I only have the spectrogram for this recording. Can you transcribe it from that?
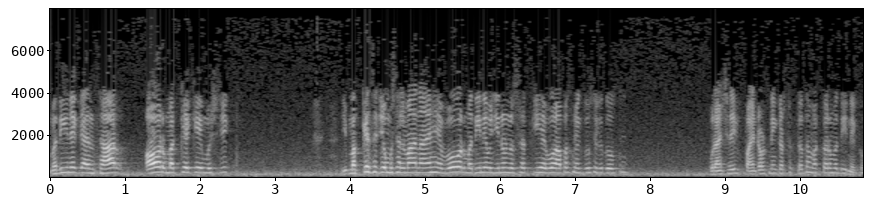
مدینے کے انصار اور مکے کے مشرق مکے سے جو مسلمان آئے ہیں وہ اور مدینے میں جنہوں نے نصرت کی ہے وہ آپس میں ایک دوسرے کے دوست ہیں۔ قرآن شریف پوائنٹ آؤٹ نہیں کر سکتا تھا مکہ اور مدینے کو۔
